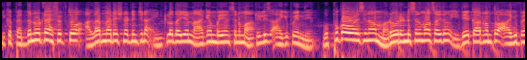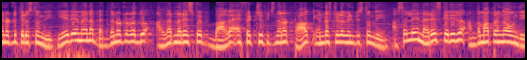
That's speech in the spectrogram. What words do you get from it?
ఇక పెద్ద నోట్ల ఎఫెక్ట్తో అల్లర్ నరేష్ నటించిన ఇంట్లో దయ్యం నాగేం భయం సినిమా రిలీజ్ ఆగిపోయింది. ఒప్పుకోవలసిన మరో రెండు సినిమాలు సైతం ఇదే కారణంతో ఆగిపోయినట్లు తెలుస్తుంది. ఏదేమైనా పెద్ద నోట్ల రద్దు అల్లర్ నరేష్ పై బాగా ఎఫెక్ట్ చూపించిందన్న టాక్ ఇండస్ట్రీలో వినిపిస్తుంది. అసలే నరేష్ కెరీర్ అంత మాత్రంగా ఉంది.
